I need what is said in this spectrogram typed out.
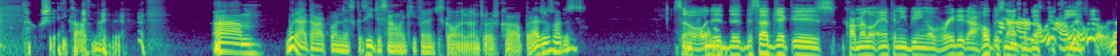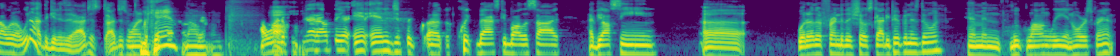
Oh shit, he coughing up there. Um, we don't have to harp on this because he just sounded like he finna just go in on George Karl. But I just, I just, So the, the the subject is Carmelo Anthony being overrated. I hope it's no, not no, the no, best we don't, we don't, we don't, no, we don't, we don't have to get into that. I just, I just wanted We to can? No. I'm- wanted Oh. to put that out there, and and just a, a, a quick basketball aside. Have y'all seen uh what other friend of the show Scottie Pippen is doing? Him and Luke Longley and Horace Grant.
